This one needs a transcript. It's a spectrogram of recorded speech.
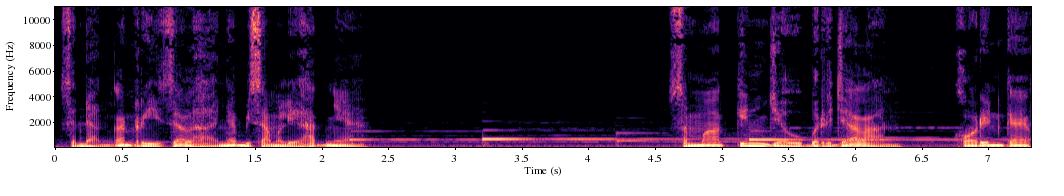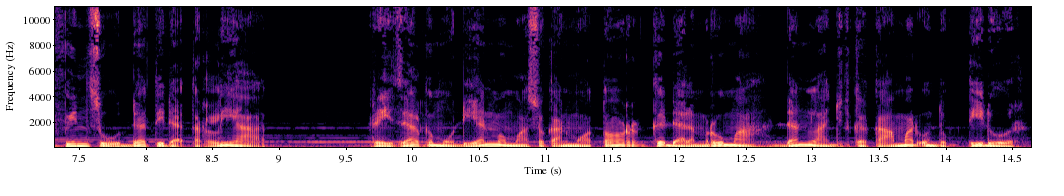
Sedangkan Rizal hanya bisa melihatnya. Semakin jauh berjalan, Corin Kevin sudah tidak terlihat. Rizal kemudian memasukkan motor ke dalam rumah dan lanjut ke kamar untuk tidur.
